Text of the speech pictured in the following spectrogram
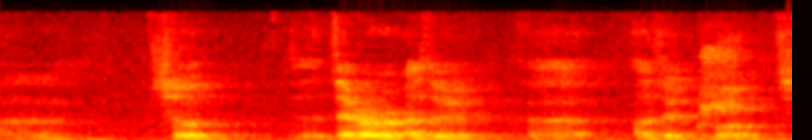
Uh, so there are other uh, other quotes.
